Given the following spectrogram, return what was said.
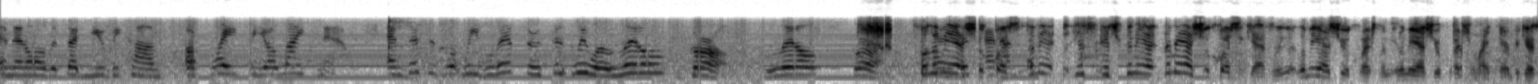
and then all of a sudden you become afraid for your life now. And this is what we've lived through since we were little girls. Little girls. But let me ask you a question. Let me it's, it's, let me let me ask you a question, Kathleen. Let me ask you a question. Let me, let me ask you a question right there because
